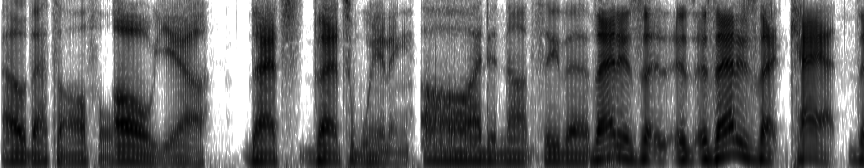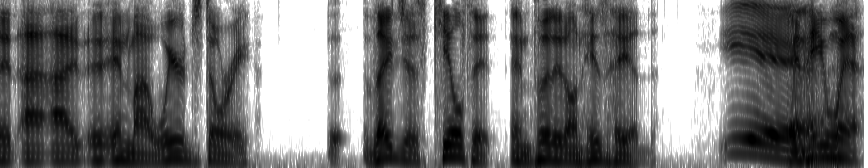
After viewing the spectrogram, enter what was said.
Oh, that's awful. Oh yeah, that's that's winning. Oh, I did not see that. That is a, that is that cat that I, I in my weird story. They just killed it and put it on his head, Yeah. and he went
